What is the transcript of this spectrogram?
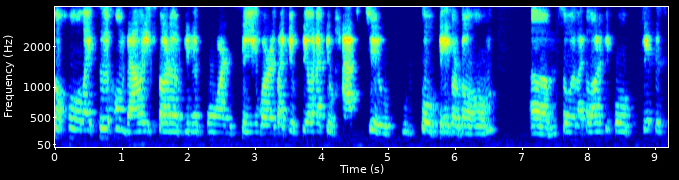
the whole like Silicon Valley startup unicorn scene, where it's like you feel like you have to go big or go home. Um, so like a lot of people get this.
